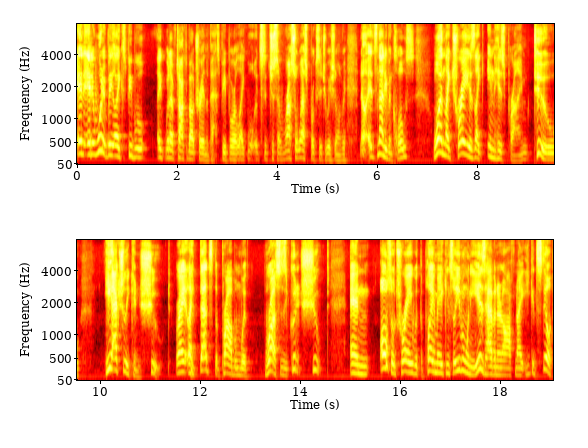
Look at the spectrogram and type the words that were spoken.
and, and it wouldn't be like people, like what I've talked about Trae in the past. People are like, well, it's just a Russell Westbrook situation. No, it's not even close. One, like Trae is like in his prime. Two, he actually can shoot, right? Like that's the problem with Russ is he couldn't shoot. And also Trae with the playmaking. So even when he is having an off night, he could still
